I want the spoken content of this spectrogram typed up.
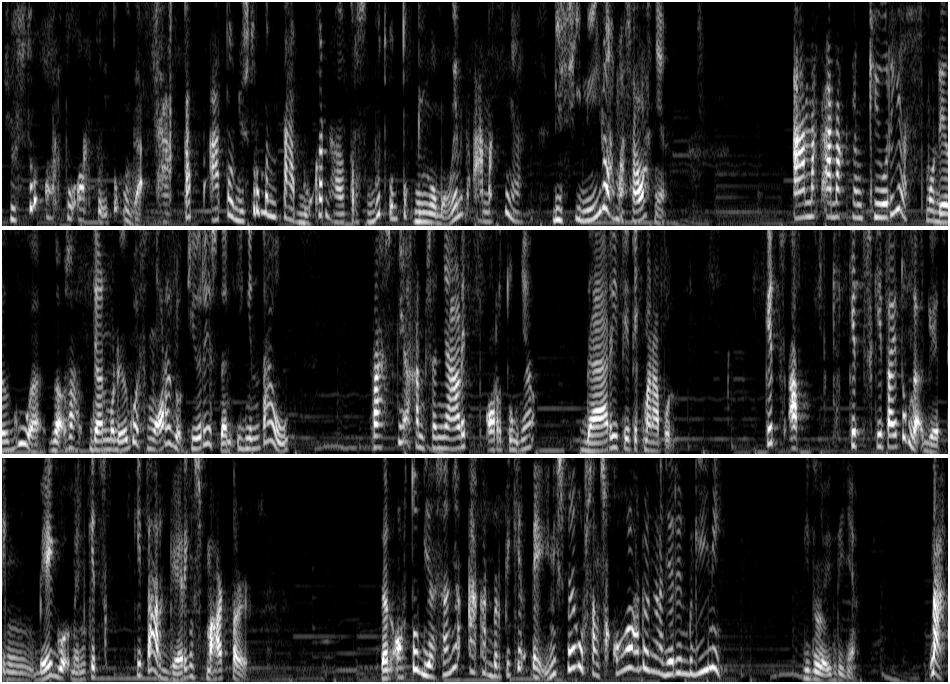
justru ortu-ortu itu enggak cakap atau justru mentabukan hal tersebut untuk di ngomongin ke anaknya. Di sinilah masalahnya. Anak-anak yang curious model gua nggak usah jangan model gua semua orang juga curious dan ingin tahu Rasmi akan bisa nyalip ortunya dari titik mana pun. Kids up kids kita itu nggak getting bego men. Kids kita are getting smarter. Dan ortu biasanya akan berpikir eh ini sebenarnya urusan sekolah dong ngajarin begini. Gitu loh intinya nah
